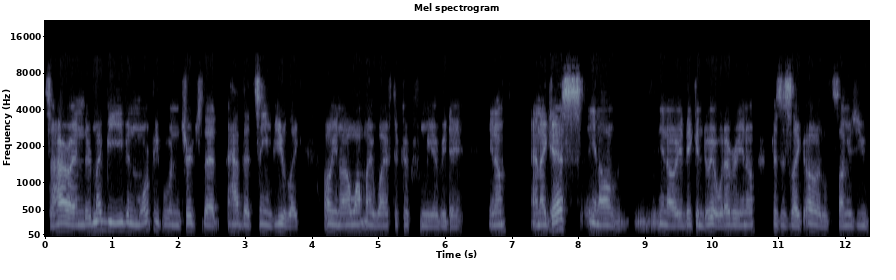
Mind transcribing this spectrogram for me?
Sahara, and there might be even more people in church that have that same view, like, oh, you know, I want my wife to cook for me every day, you know. And I guess you know, you know, they can do it, whatever, you know, because it's like, oh, as long as you,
